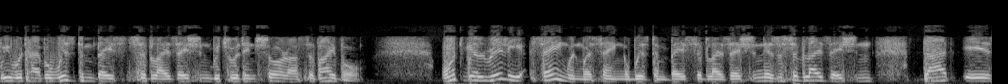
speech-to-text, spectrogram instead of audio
we would have a wisdom-based civilization which would ensure our survival. What we're really saying when we're saying a wisdom-based civilization is a civilization that is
